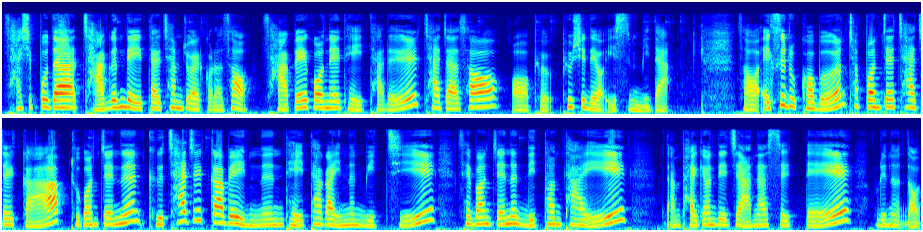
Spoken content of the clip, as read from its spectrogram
40보다 작은 데이터를 참조할 거라서 400원의 데이터를 찾아서 어, 표, 표시되어 있습니다. 그래서 xlookup은 첫 번째 찾을 값, 두 번째는 그 찾을 값에 있는 데이터가 있는 위치, 세 번째는 return 난 발견되지 않았을 때 우리는 너,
